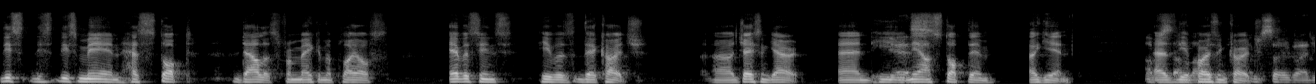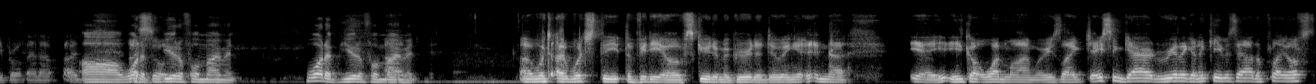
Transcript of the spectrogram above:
this this this man has stopped Dallas from making the playoffs ever since he was their coach, uh, Jason Garrett, and he Yes. now stopped them again I'm as so- the opposing it. I'm coach. so glad you brought that up. I, Oh, what I a saw- beautiful moment! What a beautiful Um, moment! I watched, I watched the, the video of Scooter Magruder doing it, and uh, yeah, he, he's got one line where he's like, "Jason Garrett really going to keep us out of the playoffs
